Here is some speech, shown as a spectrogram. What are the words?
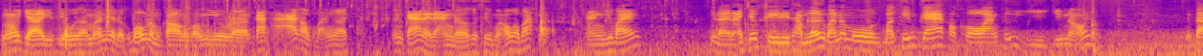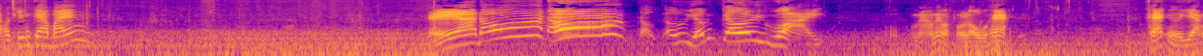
Nói chờ dịch vụ thôi, mới được bốn năm con, còn nhiều là cá thả không, bạn ơi. Con cá này đang được, siêu mẫu ở bắt nè, ăn với bán với lại nãy trước khi đi thăm lưới bà nó mua bà kiếm cá kho khô ăn thứ gì chịu nổi. Người ta phải kiếm cá bán. Kìa đó đó. Trời ơi vẫn chơi hoài. Con nào nấy mặt lù ha. Khác người dân.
